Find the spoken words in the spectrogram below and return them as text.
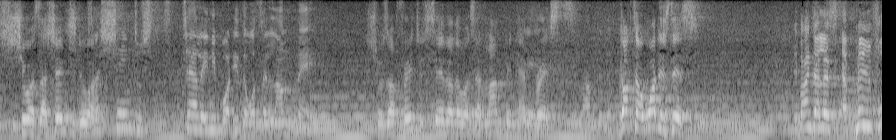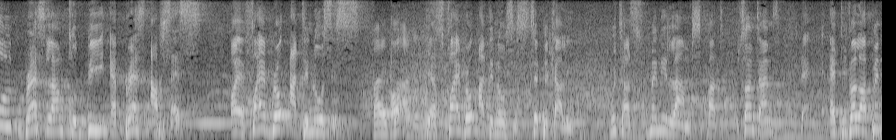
She was ashamed to She do was it. ashamed to tell anybody there was a lump there. She was afraid to say that there was a lump in her breast. Doctor, what is this? Evangelist, a painful breast lump could be a breast abscess or a fibroadenosis. Fibroadenosis. Yes, fibroadenosis typically, which has many lumps, but sometimes a developing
